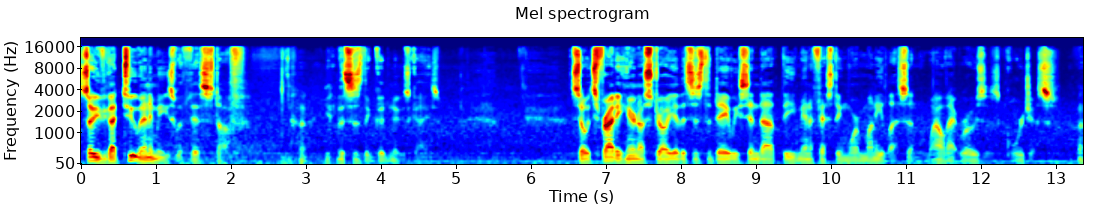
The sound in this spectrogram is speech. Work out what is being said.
So you've got two enemies with this stuff. this is the good news, guys. So it's Friday here in Australia. This is the day we send out the Manifesting More Money lesson. Wow, that rose is gorgeous. the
